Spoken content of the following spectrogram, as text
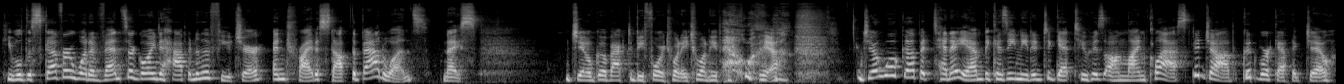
He will discover what events are going to happen in the future and try to stop the bad ones. Nice. Joe, go back to before 2020 though. Yeah. Joe woke up at 10 a.m. because he needed to get to his online class. Good job. Good work ethic, Joe.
